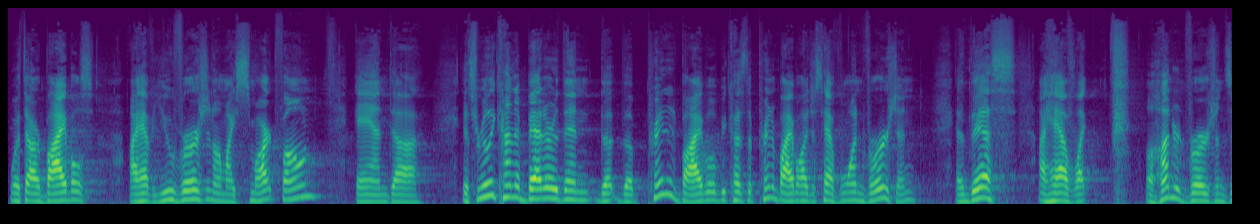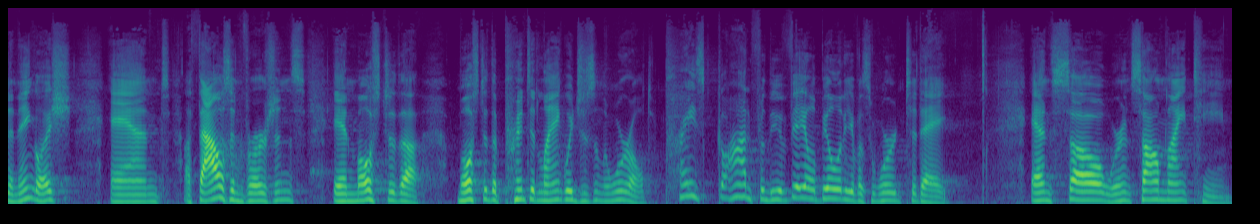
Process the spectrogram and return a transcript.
with our Bibles. I have a YouVersion on my smartphone, and uh, it's really kind of better than the, the printed Bible because the printed Bible, I just have one version. And this, I have like 100 versions in English and a 1,000 versions in most of, the, most of the printed languages in the world. Praise God for the availability of His Word today. And so we're in Psalm 19.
